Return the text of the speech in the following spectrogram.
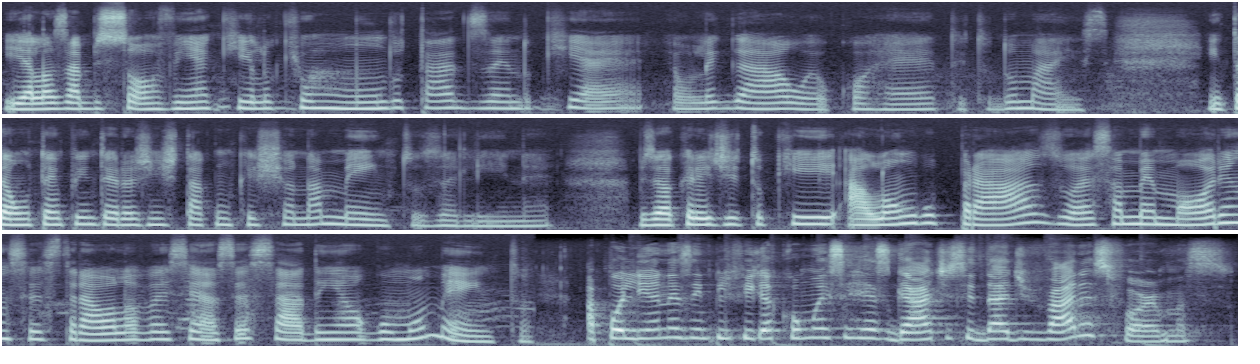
e elas absorvem aquilo que o mundo está dizendo que é, é o legal, é o correto e tudo mais. Então, o tempo inteiro a gente está com questionamentos ali, né? Mas eu acredito que a longo prazo essa memória ancestral ela vai ser acessada em algum momento. A Poliana exemplifica como esse resgate se dá de várias formas.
